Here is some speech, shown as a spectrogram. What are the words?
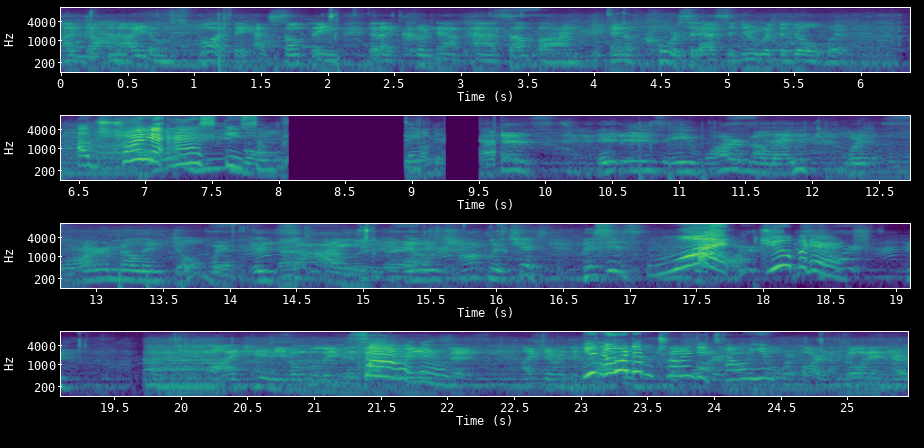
I've gotten items, but they have something that I could not pass up on, and of course it has to do with the Dole Whip. I was trying to ask you something. Yes, it is a watermelon with watermelon Dole Whip inside, and then chocolate chips. This is What? Jupiter. Is. I can't even believe this Saturday. Actually exists. I can't wait to You know what I'm trying to tell you? Dole Whip. Alright, I'm going in here.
